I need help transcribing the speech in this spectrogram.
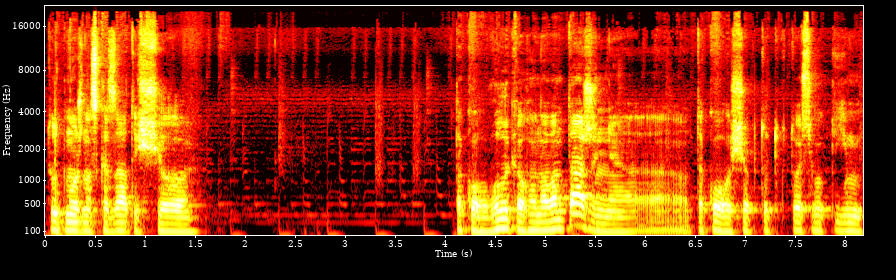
Тут можна сказати, що такого великого навантаження, е, такого, щоб тут хтось їм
